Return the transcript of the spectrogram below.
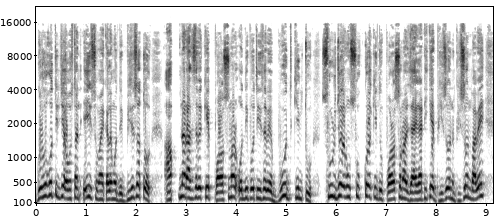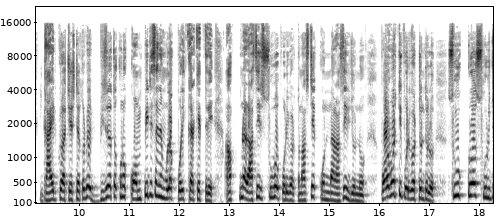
গ্রহগতির যে অবস্থান এই সময়কালের মধ্যে, বিশেষত আপনার রাশি হিসাবে কে পড়াশোনার অধিপতি হিসাবে বুধ কিন্তু সূর্য এবং শুক্র কিন্তু পড়াশোনার জায়গাটিকে ভীষণ, ভীষণভাবে গাইড করার চেষ্টা করবে। বিশেষত কোনো কম্পিটিশনের মূলক পরীক্ষার ক্ষেত্রে আপনার রাশির শুভ পরিবর্তন আসছে কন্যা রাশির জন্য। পরবর্তী পরিবর্তন হলো শুক্র, সূর্য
